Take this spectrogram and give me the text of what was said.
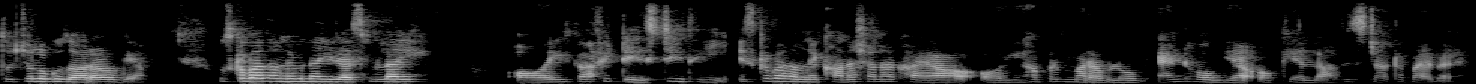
تو چلو گزارا ہو گیا اس کے بعد ہم نے بنائی رس ملائی اور یہ کافی ٹیسٹی تھی اس کے بعد ہم نے کھانا شانا کھایا اور یہاں پر ہمارا بلاگ اینڈ ہو گیا اوکے اللہ حافظ ٹاٹا بائے بائے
